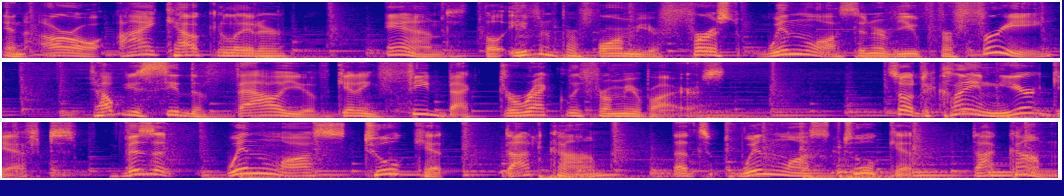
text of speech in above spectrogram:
an ROI calculator, and they'll even perform your first win loss interview for free to help you see the value of getting feedback directly from your buyers. So to claim your gift, visit winlosstoolkit.com. That's winlosstoolkit.com.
